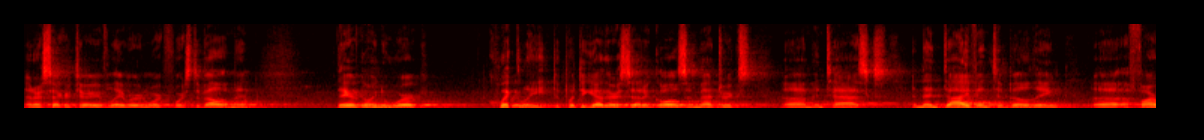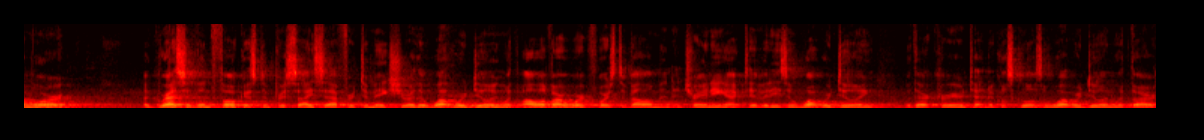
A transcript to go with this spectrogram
and our Secretary of Labor and Workforce Development. They are going to work quickly to put together a set of goals and metrics um, and tasks, and then dive into building uh, a far more aggressive and focused and precise effort to make sure that what we're doing with all of our workforce development and training activities and what we're doing with our career and technical schools and what we're doing with our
